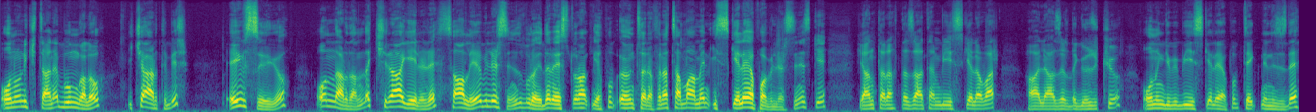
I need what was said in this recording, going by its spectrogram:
10-12 tane bungalov 2 artı 1 ev sığıyor. Onlardan da kira geliri sağlayabilirsiniz. Burayı da restoran yapıp ön tarafına tamamen iskele yapabilirsiniz ki yan tarafta zaten bir iskele var. Hala hazırda gözüküyor. Onun gibi bir iskele yapıp teknenizi de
